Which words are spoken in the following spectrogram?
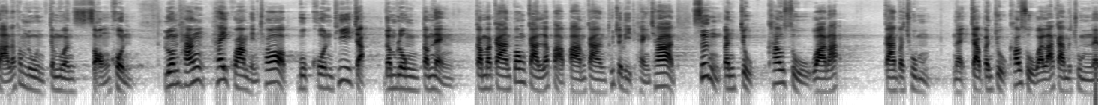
ศาลรัฐธรรมนูญจำนวนสองคน รวมทั้งให้ความเห็นชอบบุคคลที่จะดำรงตำแหน่งกรรมการป้องกันและปราบปรามการทุจริตแห่งชาติ ซึ่งบรรจุเข้าสู่วาระการประชุมในจะบรรจุเข้าสู่วาระการประชุมใน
